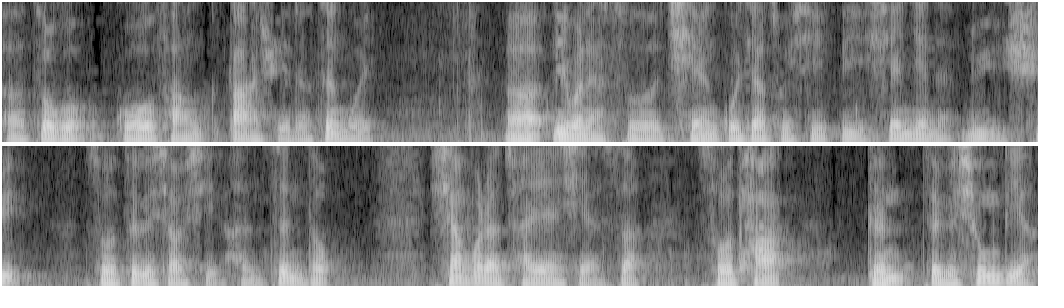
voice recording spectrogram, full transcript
呃，做过国防大学的政委，呃，另外呢是前国家主席李先念的女婿。说这个消息很震动。相关的传言显示，说他跟这个兄弟啊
